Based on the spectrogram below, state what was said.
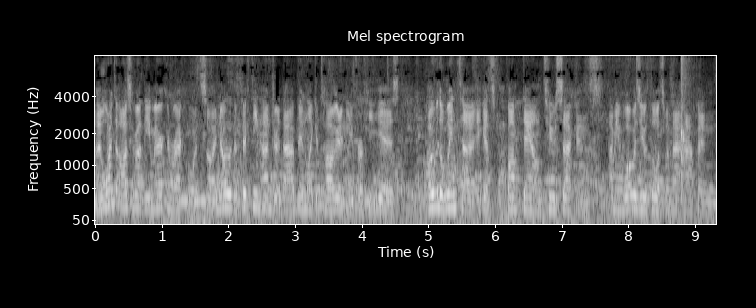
I wanted to ask about the American records. So I know the 1500 that have been like a target of you for a few years. Over the winter, it gets bumped down two seconds. I mean, what was your thoughts when that happened?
